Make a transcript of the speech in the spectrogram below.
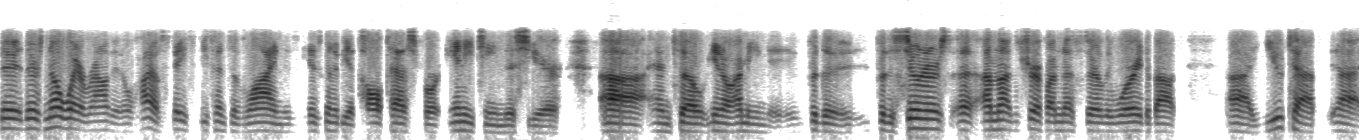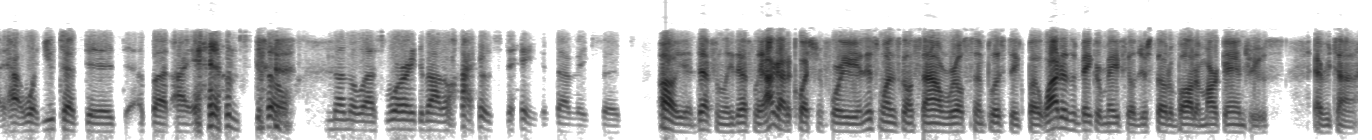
there, there's no way around it. Ohio State's defensive line is, is going to be a tall test for any team this year, uh, and so you know, I mean, for the for the Sooners, uh, I'm not sure if I'm necessarily worried about uh, UTEP, uh, how, what UTEP did, but I am still nonetheless worried about Ohio State, if that makes sense. Oh yeah, definitely, definitely. I got a question for you, and this one is going to sound real simplistic, but why doesn't Baker Mayfield just throw the ball to Mark Andrews every time?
